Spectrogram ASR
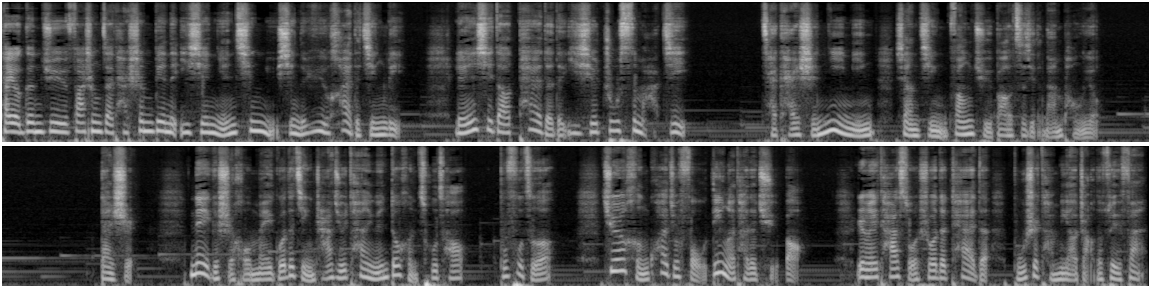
他又根据发生在他身边的一些年轻女性的遇害的经历，联系到泰德的一些蛛丝马迹，才开始匿名向警方举报自己的男朋友。但是，那个时候美国的警察局探员都很粗糙、不负责，居然很快就否定了他的举报。认为他所说的 Ted 不是他们要找的罪犯，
